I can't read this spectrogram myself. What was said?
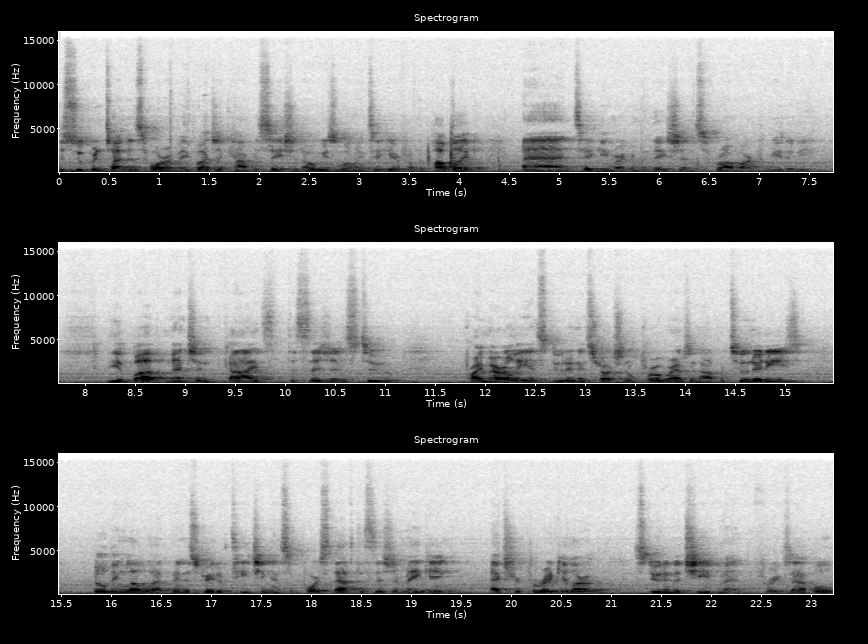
the Superintendent's Forum, a budget conversation, always willing to hear from the public and taking recommendations from our community. The above mentioned guides decisions to primarily in student instructional programs and opportunities, building level administrative teaching and support staff decision-making, extracurricular, student achievement, for example,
